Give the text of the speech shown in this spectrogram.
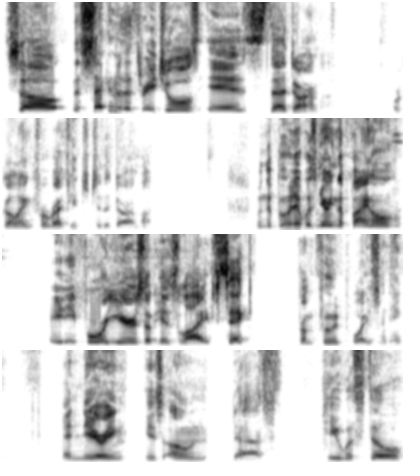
so the second of the three jewels is the Dharma. We're going for refuge to the Dharma. When the Buddha was nearing the final 84 years of his life, sick from food poisoning and nearing his own death, he was still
